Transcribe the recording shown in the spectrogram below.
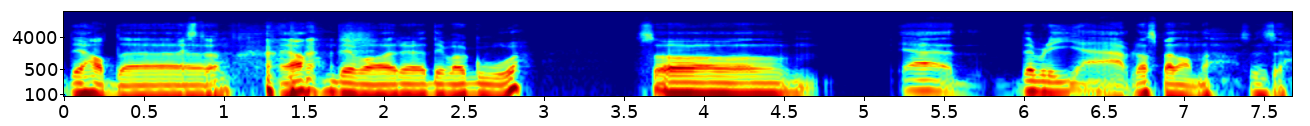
De hadde En stund. Ja, de var, de var gode. Så ja, det blir jævla spennende, syns jeg.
